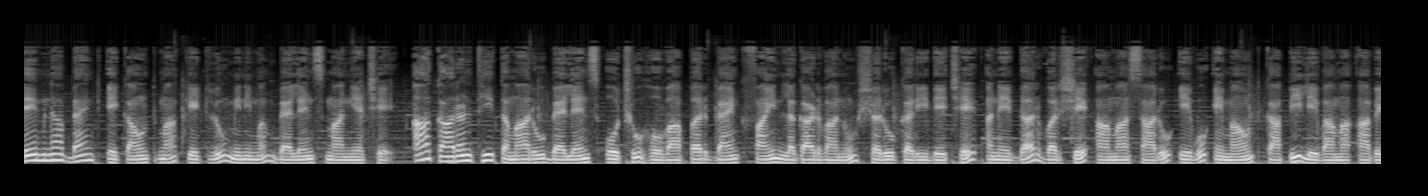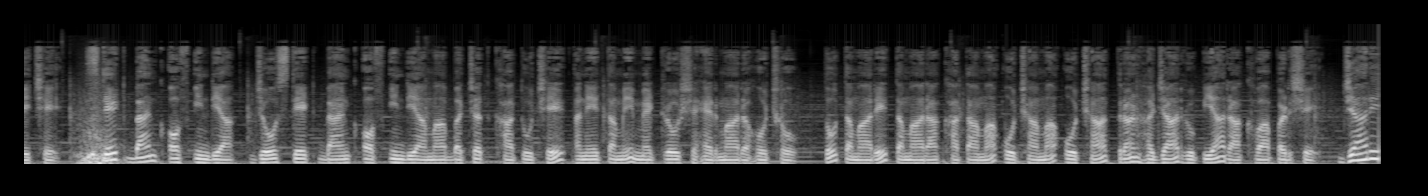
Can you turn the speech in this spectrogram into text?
તેમના બેંક એકાઉન્ટમાં કેટલું મિનિમમ બેલેન્સ માન્ય છે? આ કારણથી તમારું બેલેન્સ ઓછું હોવા પર બેંક ફાઇન લગાડવાનું શરૂ કરી દે છે અને દર વર્ષે આમાં સારું એવું એમાઉન્ટ કાપી લેવામાં આવે છે. સ્ટેટ બેંક ઓફ ઇન્ડિયા, જો સ્ટેટ બેંક ઓફ ઇન્ડિયામાં બચત ખાતું છે અને તમે મેટ્રો શહેરમાં રહો છો તો તમારે તમારા ખાતામાં ઓછામાં ઓછા ત્રણ હજાર રૂપિયા રાખવા પડશે. જ્યારે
